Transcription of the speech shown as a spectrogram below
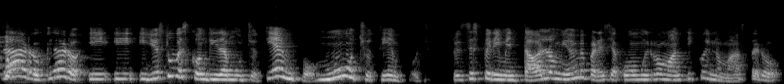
Claro, claro. Y yo estuve escondida mucho tiempo, mucho tiempo. Entonces experimentaba lo mío y me parecía como muy romántico y nomás, pero,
